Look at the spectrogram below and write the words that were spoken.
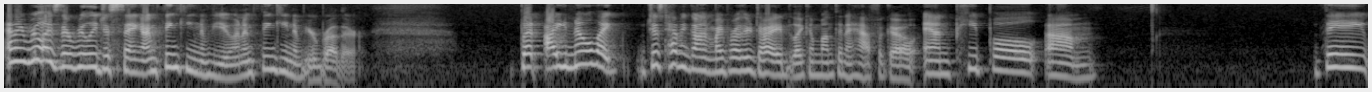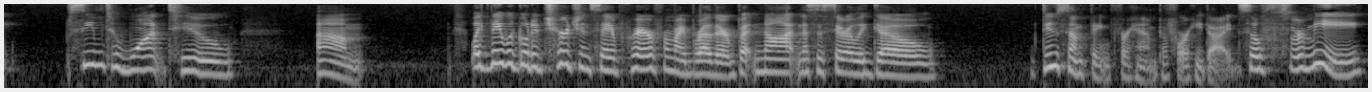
And I realize they're really just saying, I'm thinking of you and I'm thinking of your brother. But I know, like, just having gone, my brother died like a month and a half ago, and people, um, they seem to want to, um, like, they would go to church and say a prayer for my brother, but not necessarily go, do something for him before he died. So for me,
